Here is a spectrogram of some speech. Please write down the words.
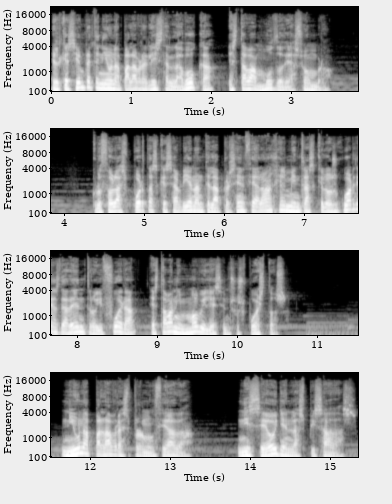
El que siempre tenía una palabra lista en la boca estaba mudo de asombro. Cruzó las puertas que se abrían ante la presencia del ángel mientras que los guardias de adentro y fuera estaban inmóviles en sus puestos. Ni una palabra es pronunciada, ni se oyen las pisadas.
